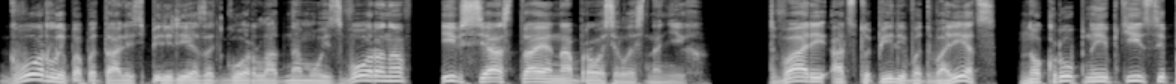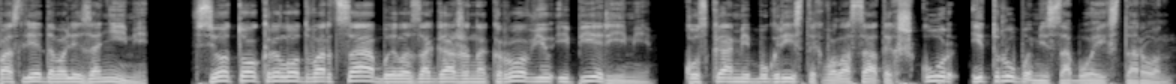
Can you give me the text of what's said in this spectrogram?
Гворлы попытались перерезать горло одному из воронов, и вся стая набросилась на них. Твари отступили во дворец, но крупные птицы последовали за ними. Все то крыло дворца было загажено кровью и перьями, кусками бугристых волосатых шкур и трупами с обоих сторон.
